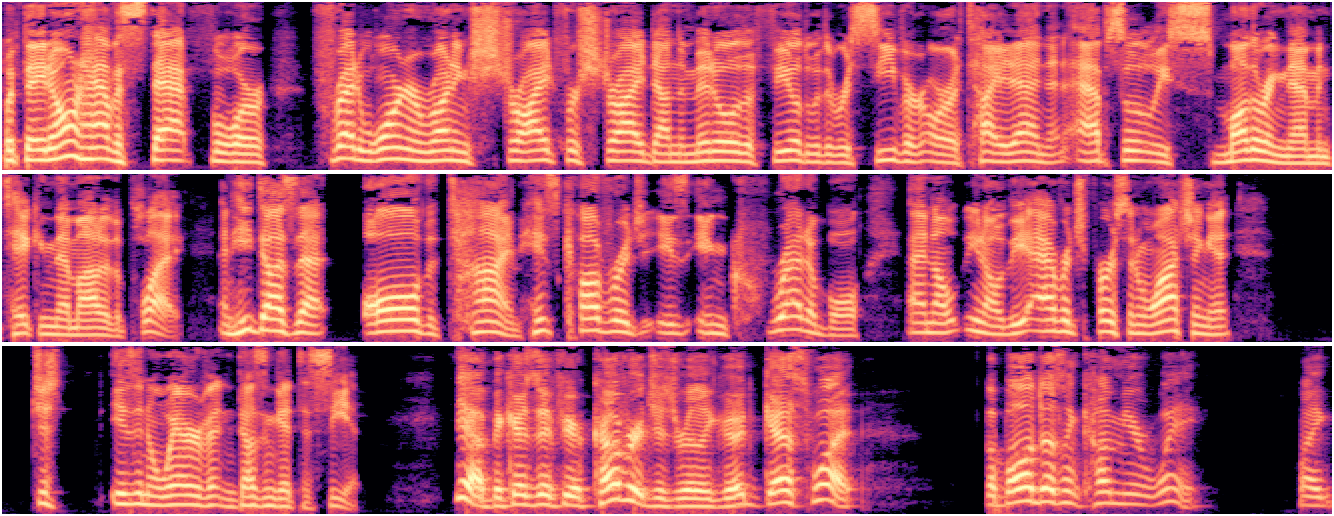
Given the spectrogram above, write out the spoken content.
But they don't have a stat for Fred Warner running stride for stride down the middle of the field with a receiver or a tight end and absolutely smothering them and taking them out of the play. And he does that all the time. His coverage is incredible. And, uh, you know, the average person watching it just isn't aware of it and doesn't get to see it. Yeah, because if your coverage is really good, guess what? The ball doesn't come your way. Like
